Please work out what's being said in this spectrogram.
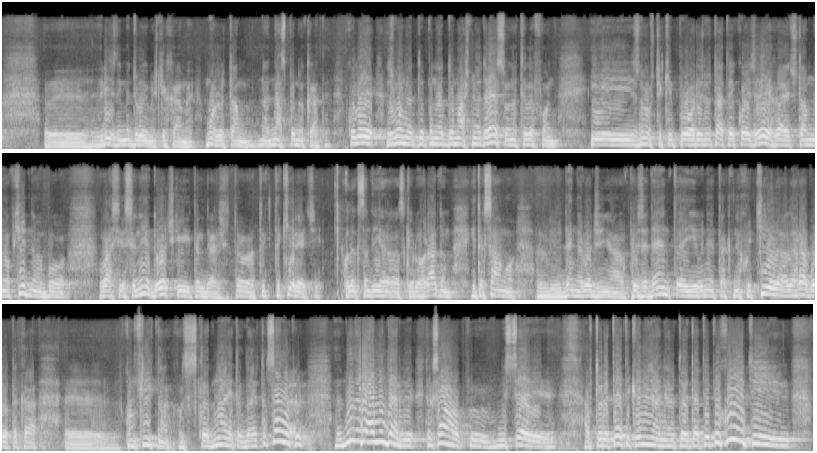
різними другими шляхами можуть там нас понукати. Коли дзвонять на домашню адресу на телефон, і знову ж таки по результату якоїсь говорять, що там необхідно, бо у вас є сини, дочки і так далі, то так- такі речі. Коли Олександр грав з Кіровоградом, і так само е, в день народження президента, і вони так не хотіли, але гра була така е, конфліктна, складна і так далі. Так само ну, реально дербі, так само е, місцеві авторитети, кримінальні авторитети приходять і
